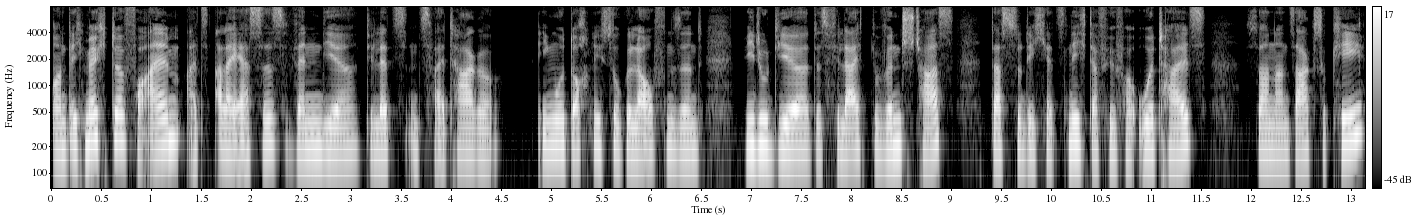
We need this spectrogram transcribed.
Und ich möchte vor allem als allererstes, wenn dir die letzten zwei Tage irgendwo doch nicht so gelaufen sind, wie du dir das vielleicht gewünscht hast, dass du dich jetzt nicht dafür verurteilst, sondern sagst, okay,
